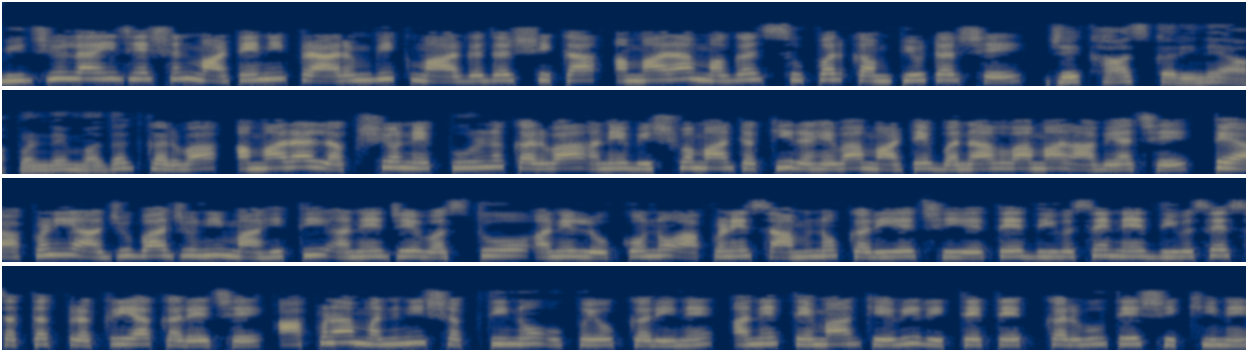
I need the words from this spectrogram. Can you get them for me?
વિઝ્યુલાઇઝેશન માટેની પ્રારંભિક માર્ગદર્શિકા અમારા મગજ સુપર કમ્પ્યુટર છે જે ખાસ કરીને આપણને મદદ કરવા અમારા લક્ષ્યોને પૂર્ણ કરવા અને વિશ્વમાં ટકી રહેવા માટે બનાવવામાં આવ્યા છે. તે આપણી આજુબાજુની માહિતી અને જે વસ્તુઓ અને લોકોનો આપણે સામનો કરીએ છીએ તે દિવસે ને દિવસે સતત પ્રક્રિયા કરે છે. આપણા મનની શક્તિનો ઉપયોગ કરીને અને તેમાં કેવી રીતે ટેપ કરવું તે શીખીને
